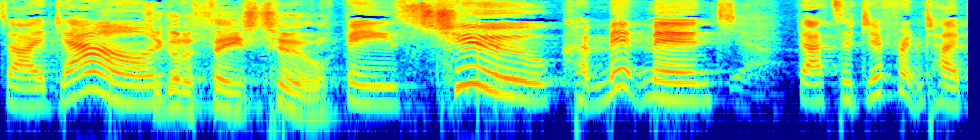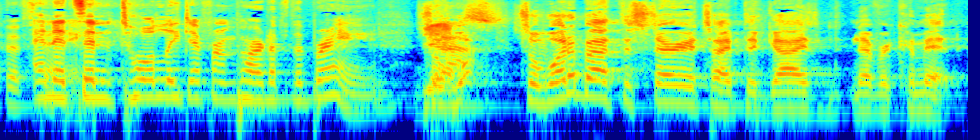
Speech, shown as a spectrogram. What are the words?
die down, So you go to phase two. phase two, commitment, that's a different type of thing. and it's in a totally different part of the brain. So, Yes. wh- so what about the stereotype that guys never commit?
